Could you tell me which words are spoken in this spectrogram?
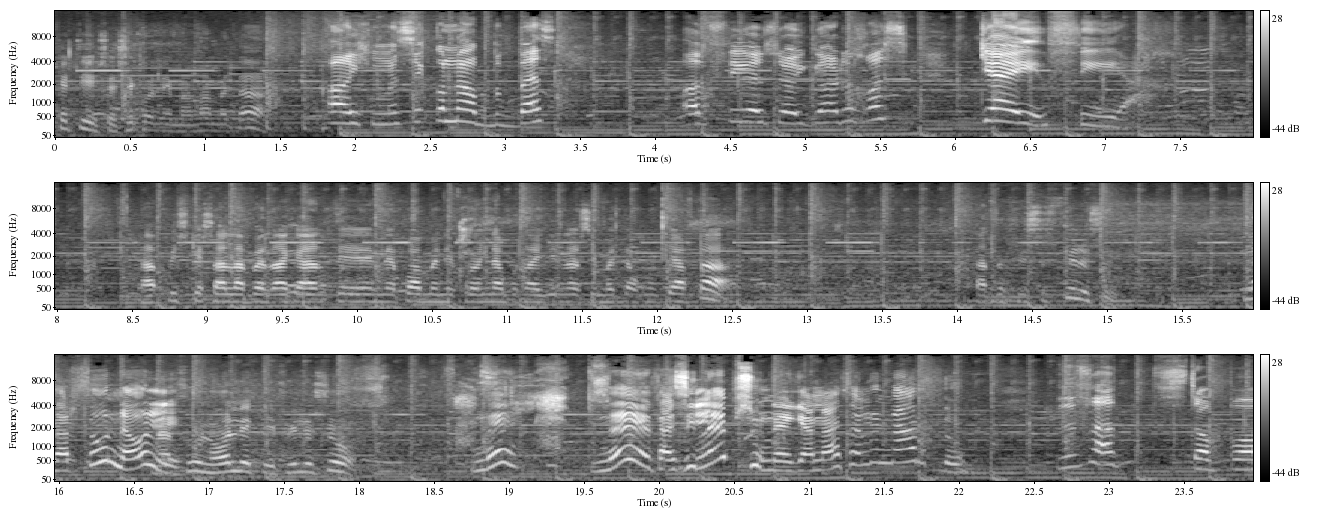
Και τι, σε σήκωνε η μαμά μετά; Όχι, με σήκωνε ο μπαμπές, ο θείος ο Γιώργος και η θεία. Θα πεις και σε άλλα παιδάκια την επόμενη χρονιά που θα γίνει να συμμετέχουν και αυτά. Θα το πεις στους φίλους σου. Να έρθουν Να όλοι. έρθουν όλοι και οι φίλοι σου. Ναι, ναι, θα ζηλέψουνε για να θέλουν να έρθουν. Δεν θα της το πω.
